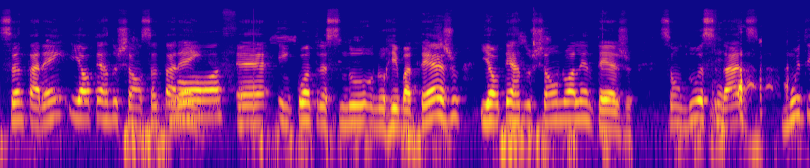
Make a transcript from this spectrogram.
Santarém e Alter do Chão. Santarém é, encontra-se no, no Ribatejo e Alter do Chão no Alentejo. São duas cidades muito,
